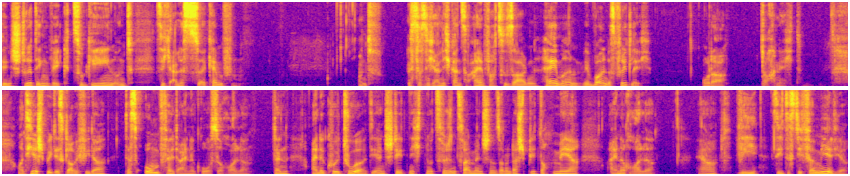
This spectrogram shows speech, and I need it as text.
den strittigen Weg zu gehen und sich alles zu erkämpfen. Und ist das nicht eigentlich ganz einfach zu sagen, hey Mann, wir wollen das friedlich? Oder doch nicht? Und hier spielt es, glaube ich, wieder das Umfeld eine große Rolle. Denn eine Kultur, die entsteht nicht nur zwischen zwei Menschen, sondern das spielt noch mehr eine Rolle. Ja, wie sieht es die Familie?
